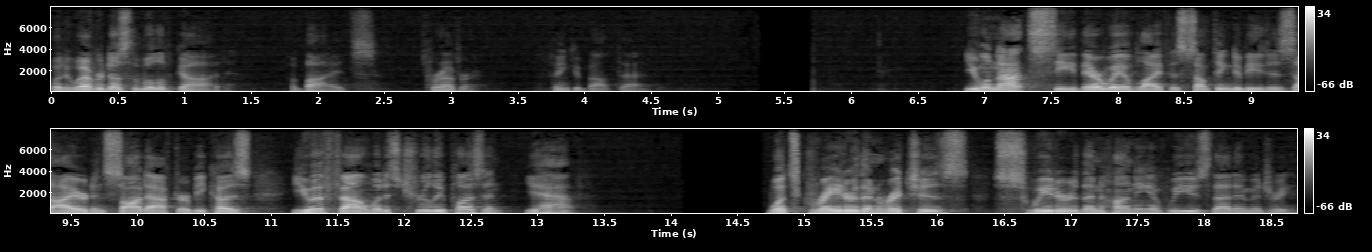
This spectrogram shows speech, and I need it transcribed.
But whoever does the will of God abides forever. Think about that. You will not see their way of life as something to be desired and sought after because you have found what is truly pleasant. You have. What's greater than riches, sweeter than honey, if we use that imagery?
